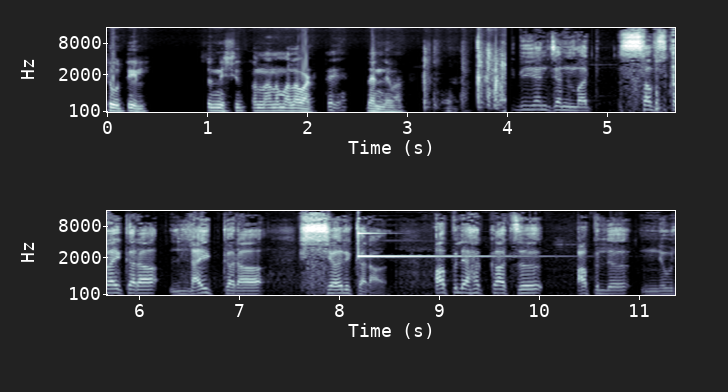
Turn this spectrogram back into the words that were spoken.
ठेवतील असं निश्चितपणानं मला वाटतंय. धन्यवाद. बियन जनमत सबस्क्राईब करा लाईक करा शेअर करा. आपल्या हक्काचं आपलं न्यूज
